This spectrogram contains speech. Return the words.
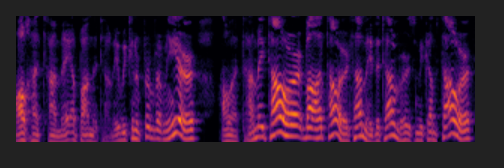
al hatame upon the tame? We can infer from here al hatame tower, al tower tame. The tower person becomes tower,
